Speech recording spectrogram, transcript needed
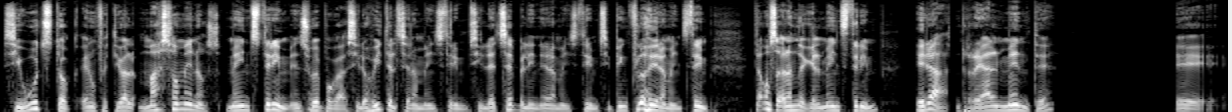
si Woodstock era un festival más o menos mainstream en su época, si los Beatles eran mainstream, si Led Zeppelin era mainstream, si Pink Floyd era mainstream, estamos hablando de que el mainstream era realmente... Eh,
